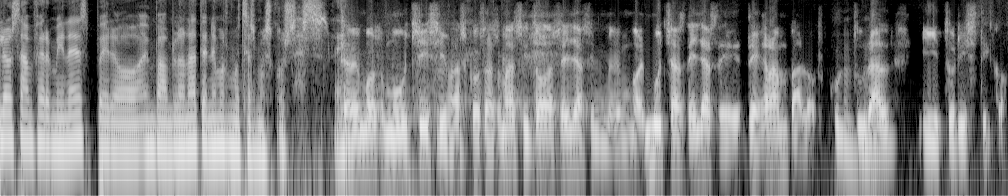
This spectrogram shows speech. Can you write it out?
los Sanfermines, pero en Pamplona tenemos muchas más cosas. ¿eh? Tenemos muchísimas cosas más y todas ellas, muchas de ellas de, gran valor cultural y turístico.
